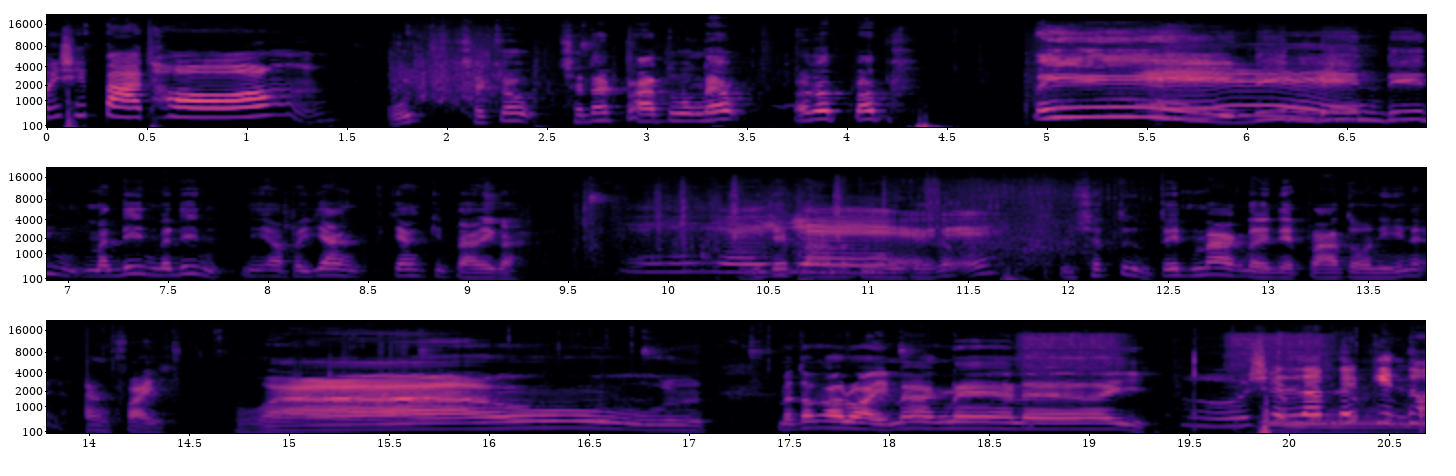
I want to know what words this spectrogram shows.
ไม่ใช่ปลาทอง อุ้ยฉันก็ฉันได้ปลาตัวงแล้วเอาแล้วปั๊บนี่เอ๊ะ ดิ้นดิ้นดิ้นมันดิ้นมันดิ้นนี่เอาไปย่างย่างกินปลาดีกว่า เย้อุ๊ยได้ปลามาตัวนึงเย้แล้วอุ้ยฉันตื่นเต้นมากเลยเนี่ยปลาตัวนี้เนี่ยย่างไฟ ว้าว มันต้องอร่อยมากแน่เลย โอ้ฉันเริ่มได้กลิ่นห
